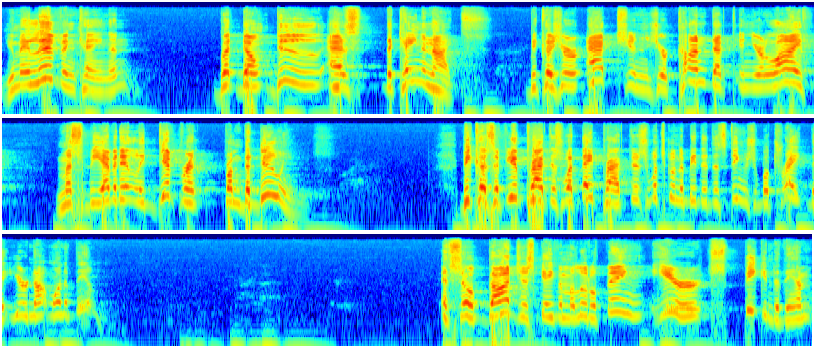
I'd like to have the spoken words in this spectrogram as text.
You may live in Canaan, but don't do as the Canaanites because your actions, your conduct in your life must be evidently different from the doings. Because if you practice what they practice, what's going to be the distinguishable trait that you're not one of them? And so God just gave him a little thing here, speaking to them,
